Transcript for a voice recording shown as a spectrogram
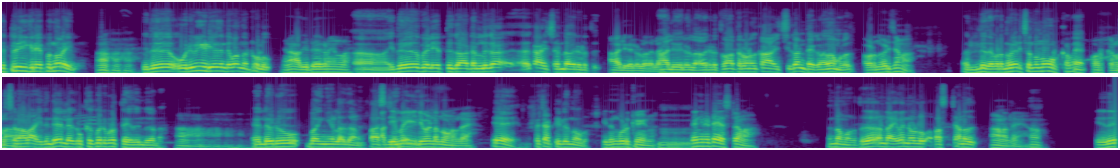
ഇത് ട്രീ ഗ്രേപ്പ് എന്ന് പറയും. ഇത് ഒരു വീഡിയോ ഇതിന്റെ വന്നിട്ടുള്ളൂ. ഞാൻ ആദ്യമായിട്ട് കേൾക്കണേനുള്ള. ഇത് വെളിയത്ത് ഗാർഡനിൽ കാഴ്ച ഉണ്ട് അവരുടെ അടുത്ത്. ആലുവയിലുള്ളത് ആലുവയിലുള്ള. അവരുടെ അടുത്ത് മാത്രമാണ് കാഴ്ച കണ്ടേക്കണത് നമ്മൾ. അവിടെ നിന്ന് മേടിച്ചാണോ? അല്ല ഇത് എവിടെ നിന്ന് മേടിച്ചെന്ന് ഓർക്കണേ. കുറച്ച് നാളായി. ഇതിന്റെ എല്ലകൾക്കൊക്കെ ഒരു പ്രത്യേകത ഉണ്ട് കേട്ടോ. എല്ലാം ഒരു ഭംഗിയുള്ളതാണ്. അധികം വേണ്ടെന്ന് തോന്നല്ലേ ഏ ഇപ്പൊ ചട്ടിയിൽ നിന്നോളൂ. ഇതും കൊടുക്കുകയാണ്. ഇതെങ്ങനെ ടേസ്റ്റ് ആണോ? നമ്മളത് ഉണ്ടായി വന്നുള്ളൂ ഫസ്റ്റ് ആണത്. ആണല്ലേ? ഇത്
